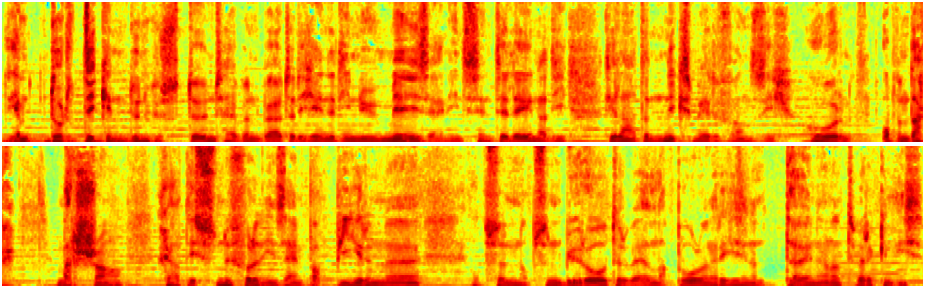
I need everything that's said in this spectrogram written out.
die hem door dik en dun gesteund hebben, buiten degenen die nu mee zijn in Sint-Helena, die, die laten niks meer van zich horen. Op een dag, Marchand gaat hij snuffelen in zijn papieren op, zijn, op zijn bureau, terwijl Napoleon ergens in een tuin aan het werken is.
